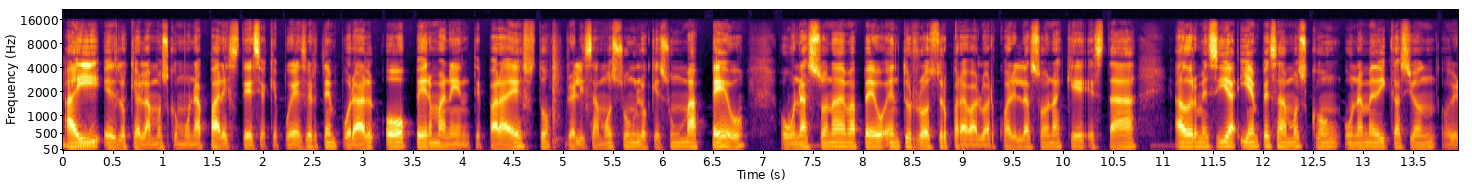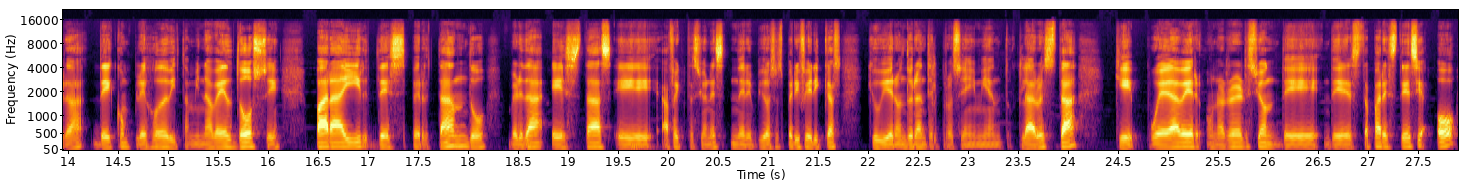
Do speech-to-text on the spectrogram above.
ahí es lo que hablamos como una parestesia, que puede ser temporal o permanente. Para esto realizamos un, lo que es un mapeo o una zona de mapeo en tu rostro para evaluar cuál es la zona que está adormecida y empezamos con una medicación, ¿verdad?, de complejo de vitamina B12 para ir despertando, ¿verdad?, estas eh, afectaciones nerviosas periféricas que hubieron durante el procedimiento. Claro está que puede haber una reversión de, esta parestesia o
